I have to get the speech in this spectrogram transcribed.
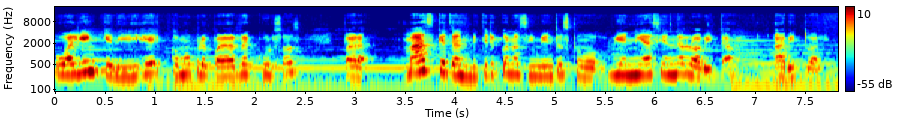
o alguien que dirige cómo preparar recursos para más que transmitir conocimientos como venía siendo lo habitual.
